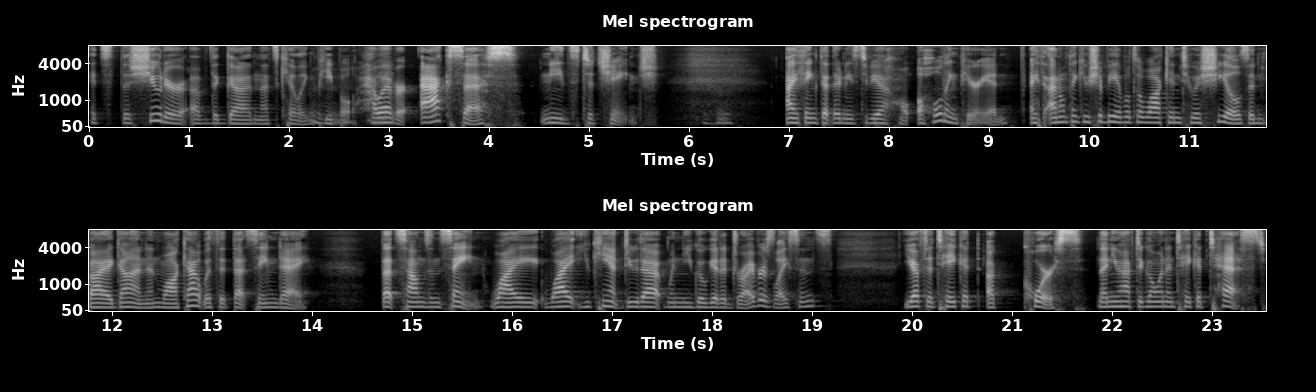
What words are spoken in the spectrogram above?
It's the shooter of the gun that's killing mm-hmm. people. However, access needs to change. I think that there needs to be a, a holding period. I, th- I don't think you should be able to walk into a Scheels and buy a gun and walk out with it that same day. That sounds insane. Why why you can't do that when you go get a driver's license? You have to take a, a course. Then you have to go in and take a test.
